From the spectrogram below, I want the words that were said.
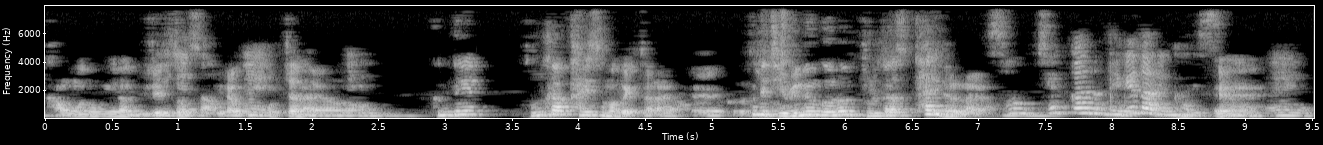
강호동이랑 유재석. 유재석이라고 네. 꼽잖아요. 네. 근데 둘 다 카리스마가 있잖아요. 네, 그렇죠. 근데 재밌는 거는 둘 다 스타일이 달라요. 성, 색깔은 되게 다른 카리스마. 네. 네.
